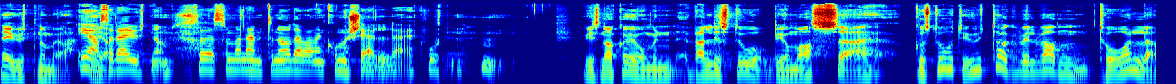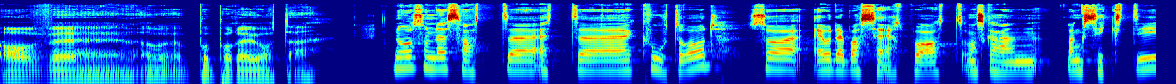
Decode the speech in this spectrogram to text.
Det er utenom, ja. Ja, så det er utenom. Så det som jeg nevnte nå, det var den kommersielle kvoten. Vi snakker jo om en veldig stor biomasse. Hvor stort uttak vil verden tåle av, eh, av, på, på rødåte? Nå som det er satt eh, et eh, kvoteråd, så er jo det basert på at man skal ha en langsiktig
